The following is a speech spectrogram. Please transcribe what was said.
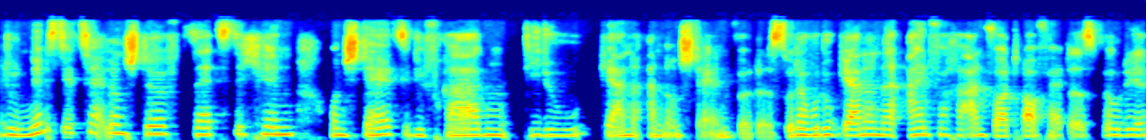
du nimmst dir Zettel und Stift, setzt dich hin und stellst dir die Fragen, die du gerne anderen stellen würdest oder wo du gerne eine einfache Antwort drauf hättest, wo dir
